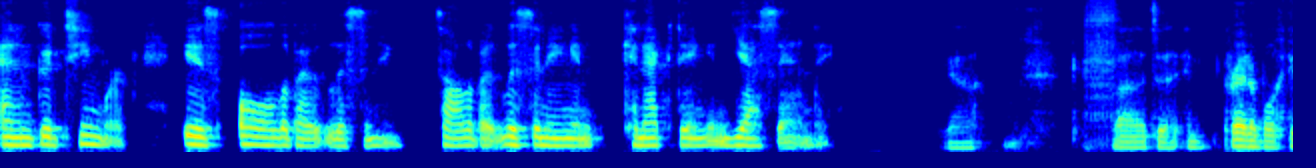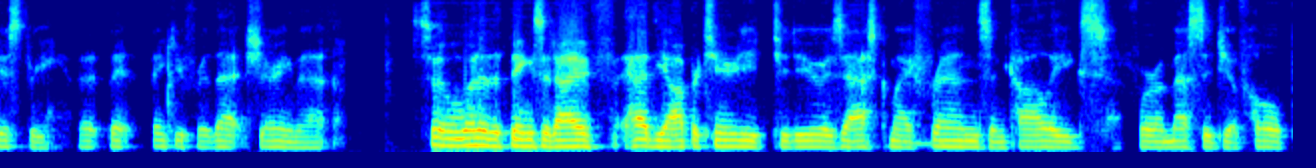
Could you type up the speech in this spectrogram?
and good teamwork, is all about listening. It's all about listening and connecting and yes-anding. Yeah. Wow, that's an incredible history. That, that, thank you for that, sharing that. So one of the things that I've had the opportunity to do is ask my friends and colleagues for a message of hope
